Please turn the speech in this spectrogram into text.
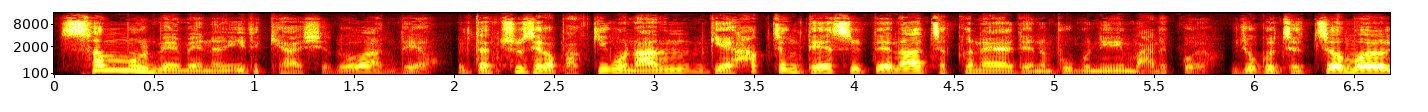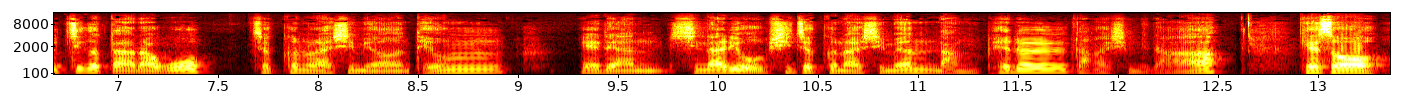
선물 매매는 이렇게 하셔도 안 돼요. 일단 추세가 바뀌고 나는 게 확정됐을 때나 접근해야 되는 부분이 많을 거예요. 무조건 저점을 찍었다라고 접근을 하시면 대응 에 대한 시나리오 없이 접근하시면 낭패를 당하십니다. 그래서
